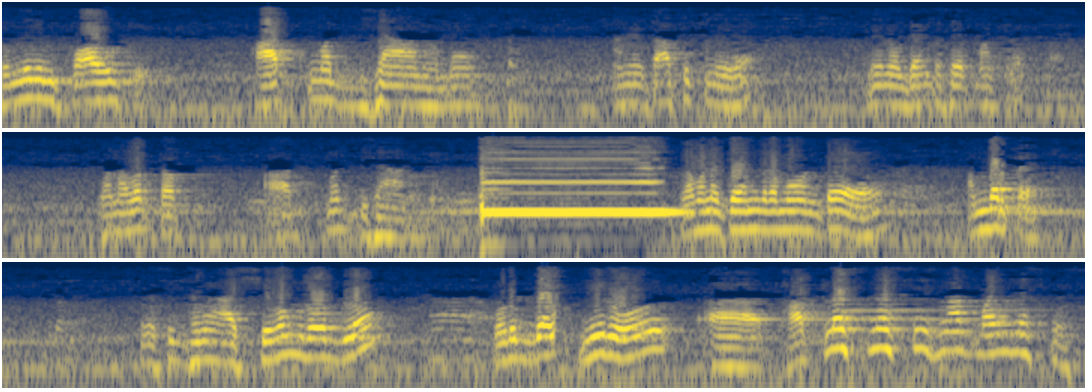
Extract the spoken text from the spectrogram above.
తొమ్మిది పావుకి ఆత్మధ్యానము అనే టాపిక్ మీద నేను గంట సేపు మాట్లాడతాను వన్ అవర్ టాప్ ఆత్మధ్యానము. రమణ కేంద్రము అంటే అంబర్పేట ప్రసిద్ధమైన ఆ శివం రోడ్లో పొడుగ్గా మీరు థాట్లెస్నెస్ ఈజ్ నాట్ మైండ్లెస్నెస్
